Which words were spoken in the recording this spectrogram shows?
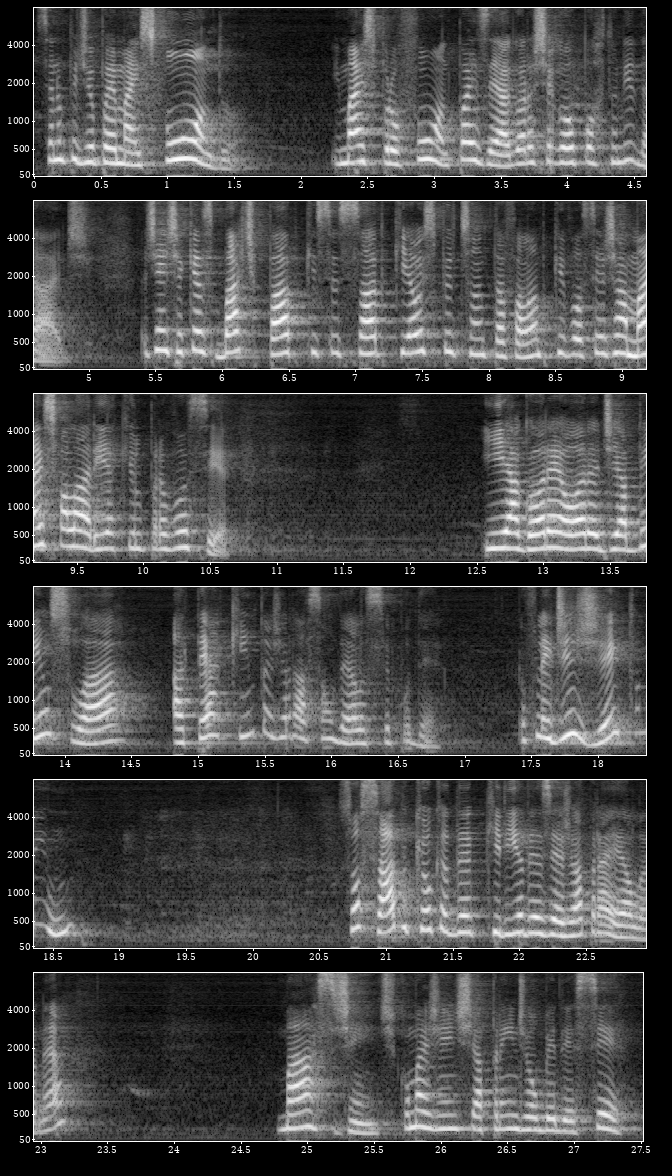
Você não pediu para ir mais fundo? E mais profundo? Pois é, agora chegou a oportunidade. Gente, aqui é bate-papo que você sabe que é o Espírito Santo que está falando, porque você jamais falaria aquilo para você. E agora é hora de abençoar até a quinta geração dela, se você puder. Eu falei, de jeito nenhum. Só sabe o que eu queria desejar para ela, né? Mas, gente, como a gente aprende a obedecer,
